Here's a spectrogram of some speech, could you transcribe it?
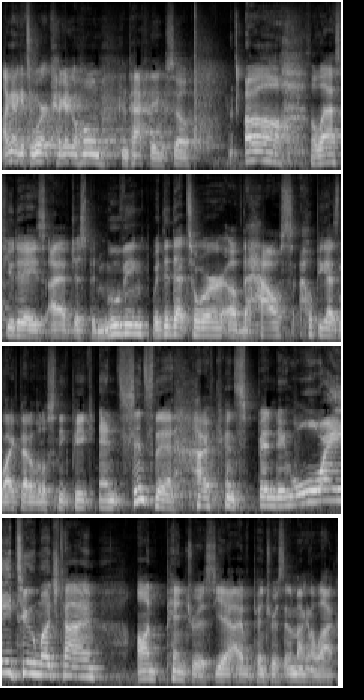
I gotta get to work. I gotta go home and pack things. So Oh, the last few days I have just been moving. We did that tour of the house. I hope you guys liked that, a little sneak peek. And since then, I've been spending way too much time on Pinterest. Yeah, I have a Pinterest and I'm not gonna lie,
